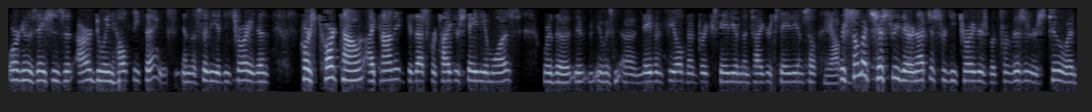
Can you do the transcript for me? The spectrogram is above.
organizations that are doing healthy things in the city of Detroit. And of course, Corktown, iconic because that's where Tiger Stadium was, where the it, it was uh, Navin Field, then Briggs Stadium, then Tiger Stadium. So yep. there's so much history there, not just for Detroiters but for visitors too. And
